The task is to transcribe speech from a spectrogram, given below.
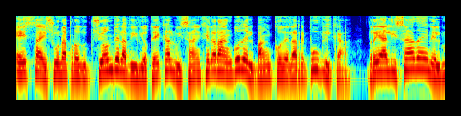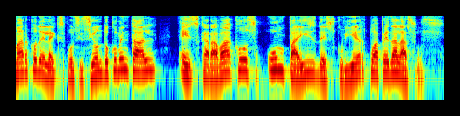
Esta es una producción de la Biblioteca Luis Ángel Arango del Banco de la República, realizada en el marco de la exposición documental Escarabajos, un país descubierto a pedalazos.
